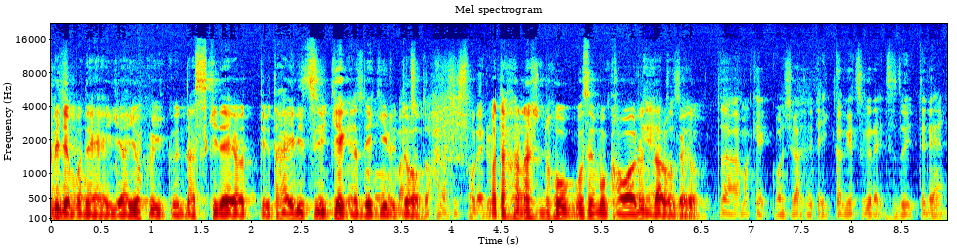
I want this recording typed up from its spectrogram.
人でもねいやよく行くんだ好きだよっていう対立意見ができるとまた話の方向性も変わるんだろうけど。えーまあ結婚してからそういった1か月ぐらい続いてね。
